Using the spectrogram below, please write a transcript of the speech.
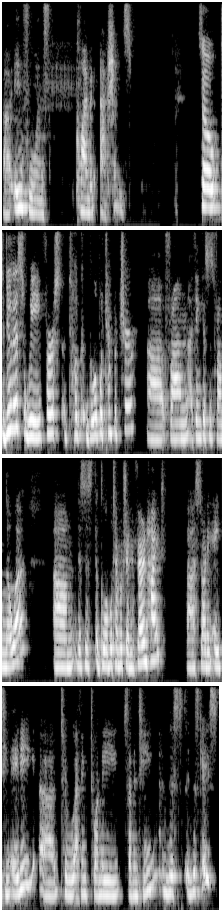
uh, influence climate actions? So to do this we first took global temperature uh, from i think this is from noaa um, this is the global temperature in Fahrenheit, uh, starting 1880 uh, to I think 2017 in this in this case,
